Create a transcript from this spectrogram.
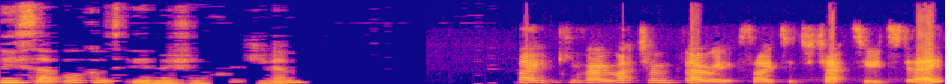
Lisa, welcome to the Emotional Curriculum. Thank you very much. I'm very excited to chat to you today.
